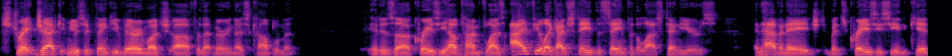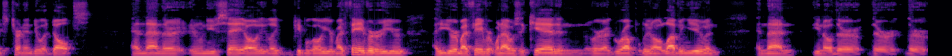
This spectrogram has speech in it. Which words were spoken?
Straight jacket music. Thank you very much uh, for that very nice compliment. It is uh, crazy how time flies. I feel like I've stayed the same for the last 10 years and haven't aged, but it's crazy seeing kids turn into adults. And then they're, when you say, oh, like people go, you're my favorite, or you, you were my favorite when I was a kid, and or I grew up, you know, loving you, and and then you know they're they're they're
